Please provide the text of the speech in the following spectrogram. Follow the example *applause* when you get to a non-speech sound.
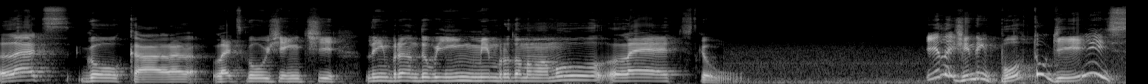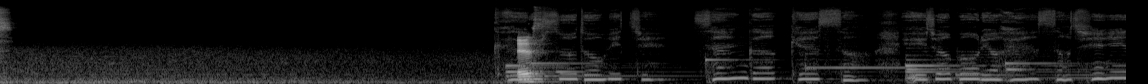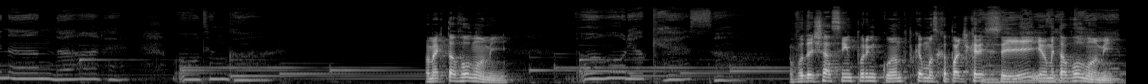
Let's go, cara. Let's go, gente. Lembrando o in, membro do Mamamoo. Let's go. E legenda em português? É... Como é que tá o volume? Eu vou deixar assim por enquanto, porque a música pode crescer e aumentar o volume.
